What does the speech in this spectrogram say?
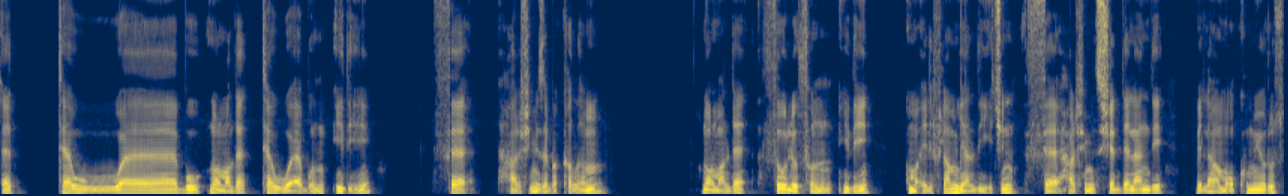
Et tevvabu. Normalde tevvabun idi. F harfimize bakalım. Normalde thuluthun idi. Ama eliflam geldiği için F harfimiz şeddelendi ve lamı okumuyoruz.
